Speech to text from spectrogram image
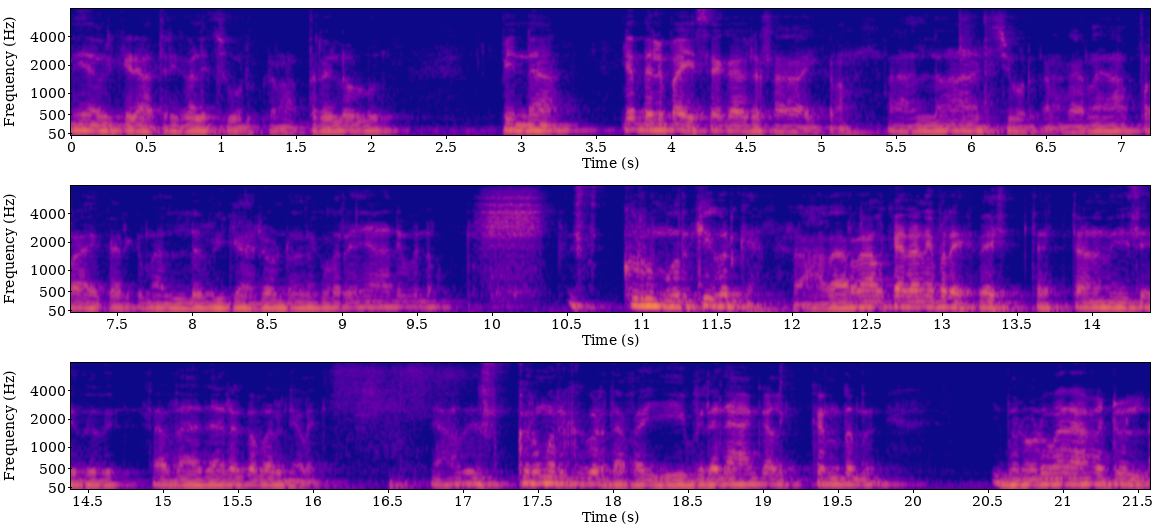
നീ അവർക്ക് രാത്രി കളിച്ചു കൊടുക്കണം. അത്രയല്ലേ ഉള്ളൂ. പിന്നെ എന്തെങ്കിലും പൈസയൊക്കെ അവരെ സഹായിക്കണം. നല്ലോണം അടിച്ചു കൊടുക്കണം. കാരണം ആ പ്രായക്കാർക്ക് നല്ല വികാരം ഉണ്ടോ എന്നൊക്കെ പറയാം ഞാൻ പിന്നെ കുറുമുറുക്കി മുറുക്കി കൊടുക്കാൻ. സാധാരണ ആൾക്കാരാണെങ്കിൽ പറയാം "ഏയ് തെറ്റാണ് നീ ചെയ്തത്. സദാചാരമൊക്കെ പറഞ്ഞോളെ. ഞാൻ അത് സ്ക്രൂ മുറുക്കി കൊടുത്ത. അപ്പം ഇവരെ ഞാൻ കളിക്കേണ്ടത് ഇവനോട് പറയാൻ പറ്റില്ല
